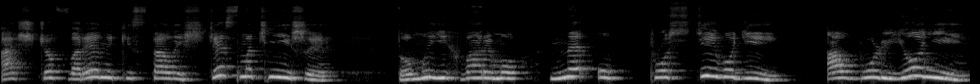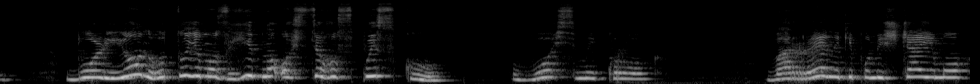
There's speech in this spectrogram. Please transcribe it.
А щоб вареники стали ще смачніше, то ми їх варимо не у простій воді, а в бульйоні. Бульйон готуємо згідно ось цього списку. Восьмий крок. Вареники поміщаємо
